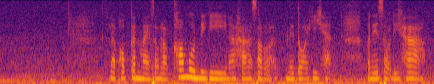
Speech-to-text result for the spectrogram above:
แล้วพบกันใหม่สำหรับข้อมูลดีๆนะคะสำหรับในตัว KiCat วันนี้สวัสดีค่ะ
